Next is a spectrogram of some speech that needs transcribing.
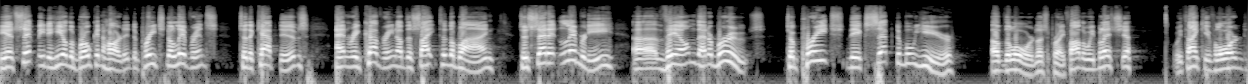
He hath sent me to heal the brokenhearted, to preach deliverance to the captives, and recovering of the sight to the blind, to set at liberty uh, them that are bruised, to preach the acceptable year of the Lord. Let's pray. Father, we bless you. We thank you, Lord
